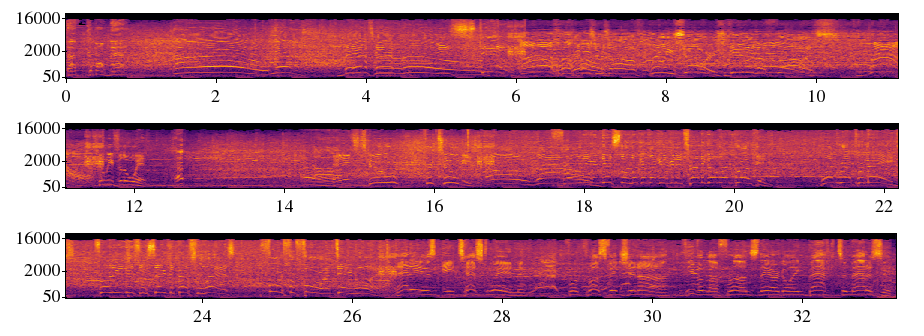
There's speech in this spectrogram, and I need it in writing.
Up, come on, Matt. Oh, yes. Mantown is still. Razors off. Willie George. Viva la France. Wow. Toomey for the win. Up. Oh. And it's two for Toomey. Oh, wow. Froning and Nistler looking like they're going to try to go unbroken. One rep remains. Froning and Nistler saved the best for last. Four for four on day one. That is a test win for CrossFit Jena. Vive la France. They are going back to Madison.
